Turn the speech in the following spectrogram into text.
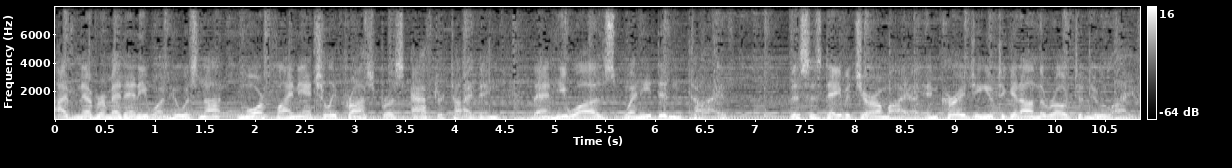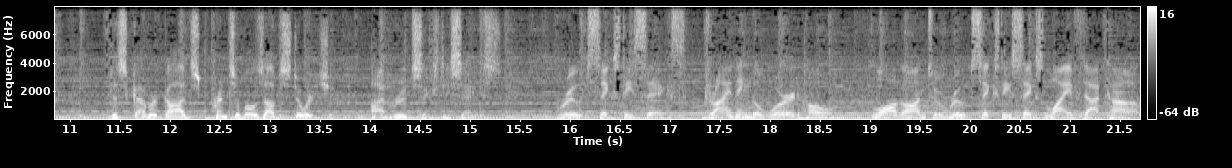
I've never met anyone who was not more financially prosperous after tithing than he was when he didn't tithe. This is David Jeremiah encouraging you to get on the road to new life. Discover God's principles of stewardship on Route 66. Route 66, driving the word home. Log on to Route66Life.com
